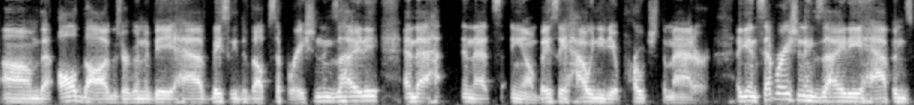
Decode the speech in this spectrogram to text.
um, that all dogs are going to be have basically developed separation anxiety and that and that's you know basically how we need to approach the matter again separation anxiety happens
